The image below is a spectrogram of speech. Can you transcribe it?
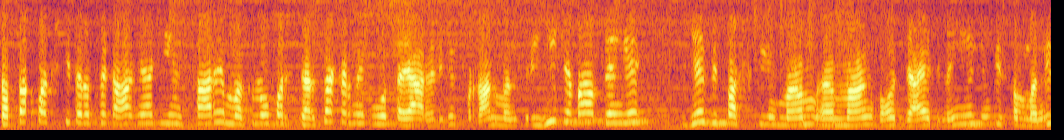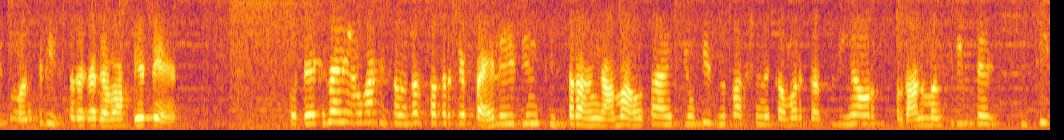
सत्ता पक्ष की तरफ़ से कहा गया कि इन सारे मसलों पर चर्चा करने को वो तैयार है, लेकिन प्रधानमंत्री ही जवाब देंगे। ये विपक्ष की मांग मांग बहुत जायज़ नहीं है, क्योंकि संबंधित मंत्री इस तरह का जवाब देते हैं। तो देखना यह होगा कि संसद सत्र के पहले ही दिन किस तरह हंगामा होता है, क्योंकि विपक्ष ने कमर कस ली है और प्रधानमंत्री से किसी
